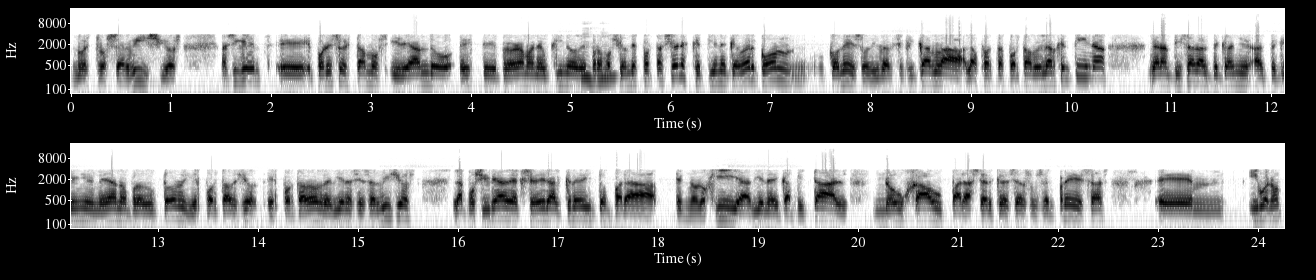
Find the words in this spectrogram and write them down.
nuestros servicios. Así que por eso estamos ideando este programa neuquino de promoción de exportaciones que tiene que ver con, con eso, diversificar la, la oferta exportable de la Argentina, garantizar al pequeño, al pequeño y mediano productor y exportador de bienes y servicios la posibilidad de acceder al crédito para tecnología, bienes de capital, know-how para hacer crecer sus empresas. Eh, y bueno,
